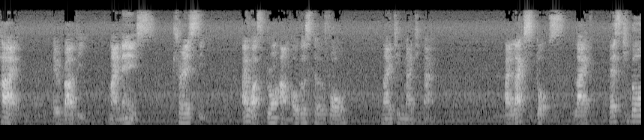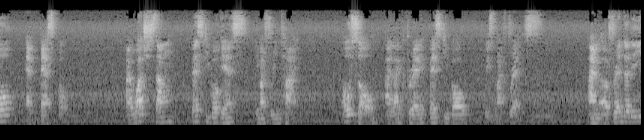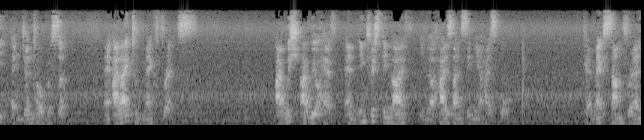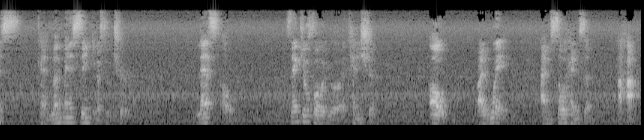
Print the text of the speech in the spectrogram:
Hi, everybody. My name is Tracy. I was born on August 4, 1999. I like sports like basketball and baseball. I watch some basketball games in my free time. Also, I like play basketball with my friends. I'm a friendly and gentle person, and I like to make friends. I wish I will have an interesting life in the High Sun Senior High School. Can make some friends, can learn many things in the future. That's all. Thank you for your attention. Oh, by the way, I'm so handsome. Haha.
